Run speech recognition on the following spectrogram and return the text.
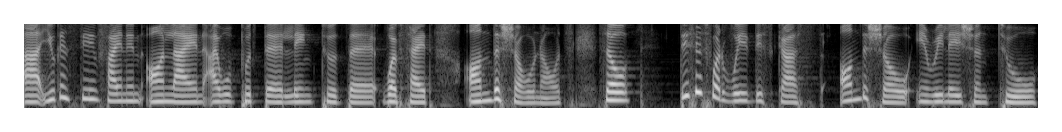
Uh, you can still find it online. I will put the link to the website on the show notes. So, this is what we discussed on the show in relation to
